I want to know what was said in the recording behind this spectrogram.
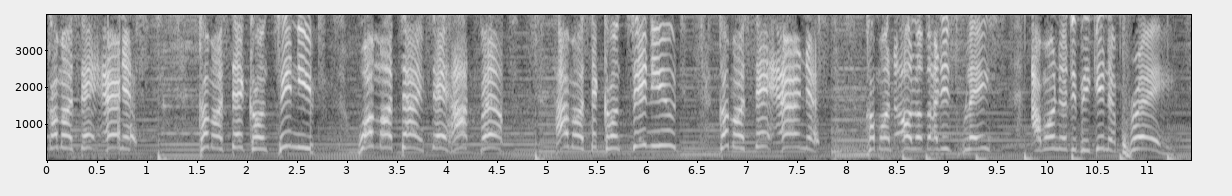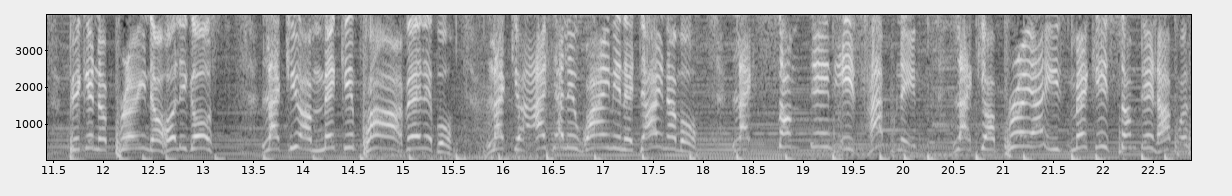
Come on, say earnest. Come on, say continued. One more time, say heartfelt. I must say continued. Come on, say earnest. Come on, all over this place. I want you to begin to pray. Begin to pray in the Holy Ghost like you are making power available, like you're actually winding a dynamo, like something is happening, like your prayer is making something happen.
